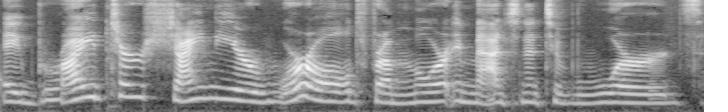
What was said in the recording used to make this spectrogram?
A Brighter, Shinier World from More Imaginative Words.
